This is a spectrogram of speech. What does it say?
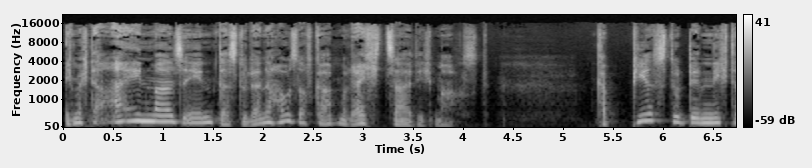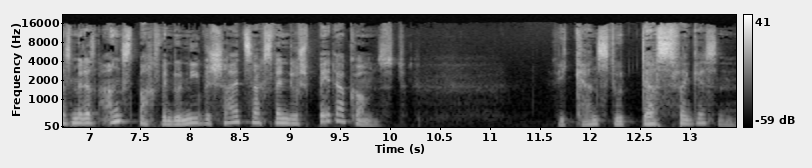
Ich möchte einmal sehen, dass du deine Hausaufgaben rechtzeitig machst. Kapierst du denn nicht, dass mir das Angst macht, wenn du nie Bescheid sagst, wenn du später kommst? Wie kannst du das vergessen?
